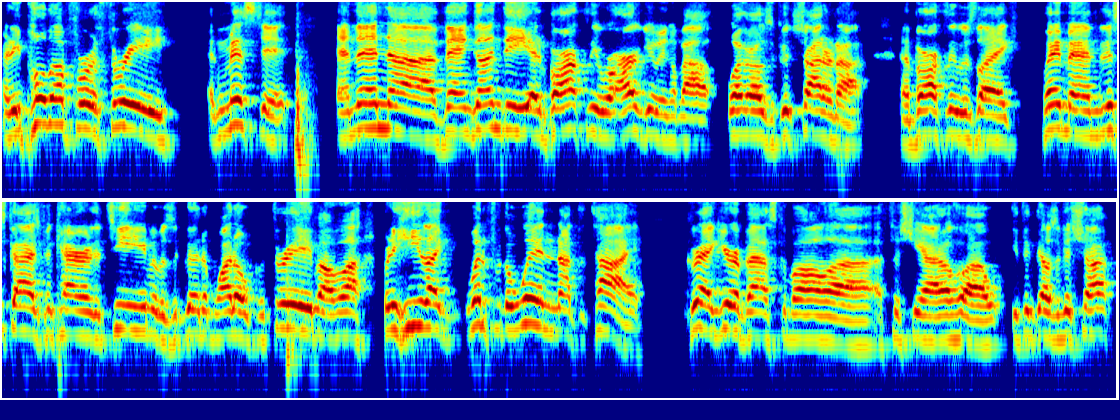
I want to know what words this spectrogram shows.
and he pulled up for a three and missed it. And then uh, Van Gundy and Barkley were arguing about whether it was a good shot or not. And Barkley was like, "Wait, man, this guy's been carrying the team. It was a good wide open three, blah blah." blah. But he like went for the win, not the tie. Greg, you're a basketball uh, aficionado. Uh, you think that was a good shot?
